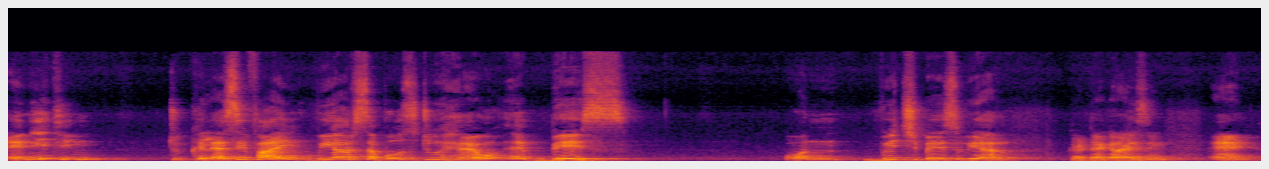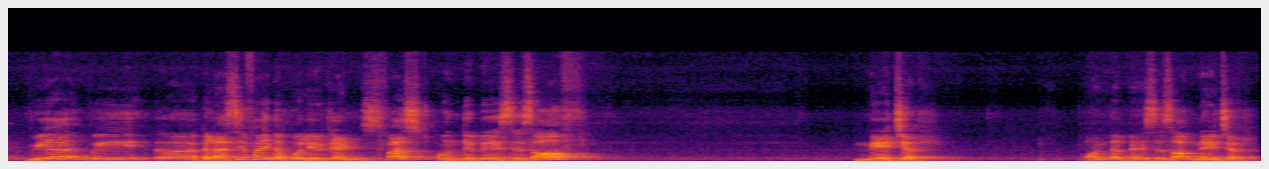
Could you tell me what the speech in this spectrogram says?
Anything to classify, we are supposed to have a base on which base we are categorizing. And we are we uh, classify the pollutants first on the basis of nature. On the basis of nature.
